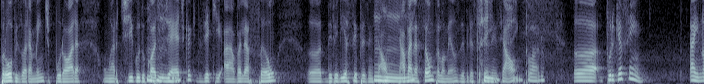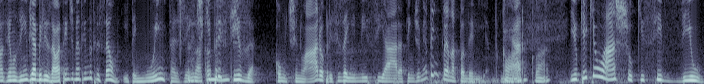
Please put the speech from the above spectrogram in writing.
provisoriamente, por hora, um artigo do Código uhum. de Ética que dizia que a avaliação uh, deveria ser presencial, que a uhum. avaliação, pelo menos, deveria ser sim, presencial. Sim, claro. porque, assim, aí nós íamos inviabilizar o atendimento em nutrição. E tem muita gente Exatamente. que precisa continuar ou precisa iniciar atendimento em plena pandemia. Né? Claro, né? claro. E o que, que eu acho que se viu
